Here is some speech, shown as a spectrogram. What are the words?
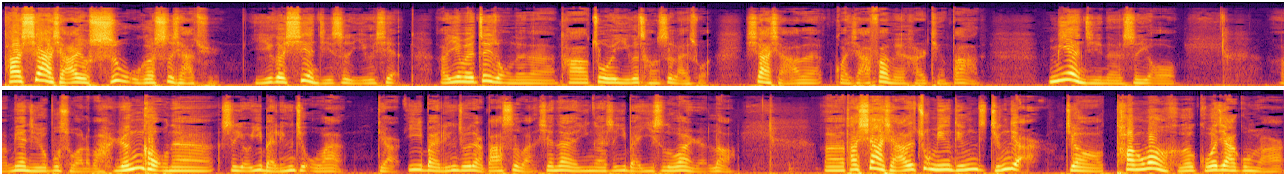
它下辖有十五个市辖区，一个县级市，一个县。啊，因为这种的呢，它作为一个城市来说，下辖的管辖范围还是挺大的，面积呢是有，面积就不说了吧。人口呢是有一百零九万点一百零九点八四万，现在应该是一百一十多万人了。呃，它下辖的著名景景点叫汤旺河国家公园、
